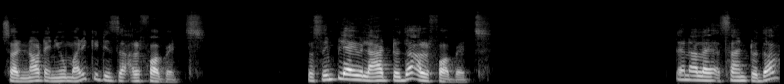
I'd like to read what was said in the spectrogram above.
sorry not a numeric it is the alphabets. So simply I will add to the alphabets. Then I'll assign to the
